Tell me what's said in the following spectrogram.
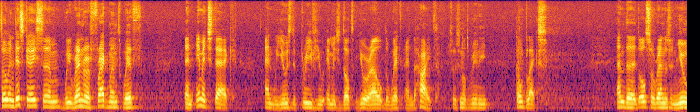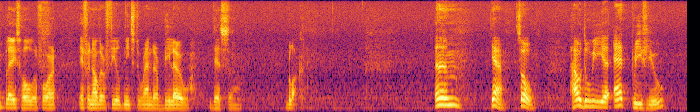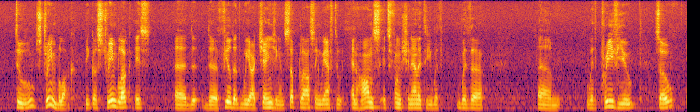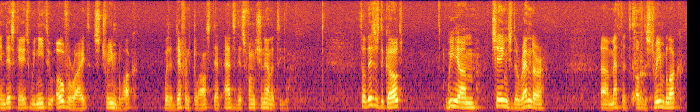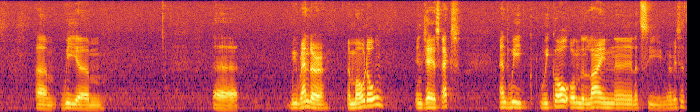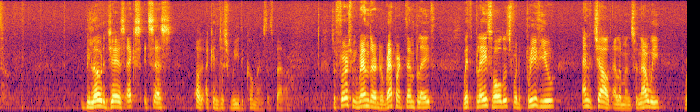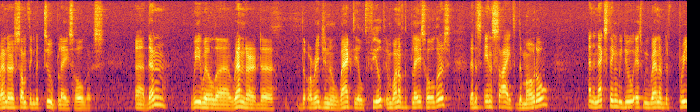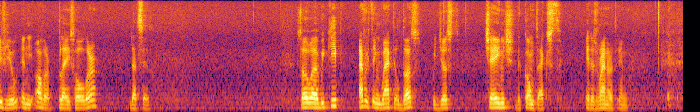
So in this case, um, we render a fragment with an image tag and we use the preview image.url, the width and the height. So it's not really complex. And uh, it also renders a new placeholder for if another field needs to render below this uh, block. Um, yeah, so how do we uh, add preview to stream block? Because stream block is uh, the, the field that we are changing and subclassing. We have to enhance its functionality with, with, uh, um, with preview. So in this case, we need to override StreamBlock with a different class that adds this functionality. So this is the code. We um, change the render uh, method of the stream block. Um, we um, uh, we render a modal in JSX, and we we call on the line. Uh, let's see, where is it? Below the JSX, it says, "Oh, I can just read the comments. That's better." So first, we render the wrapper template with placeholders for the preview and the child element. So now we render something with two placeholders. Uh, then we will uh, render the, the original wagtailed field in one of the placeholders that is inside the modal. And the next thing we do is we render the preview in the other placeholder. That's it. So uh, we keep everything Wagtail does, we just change the context it is rendered in.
